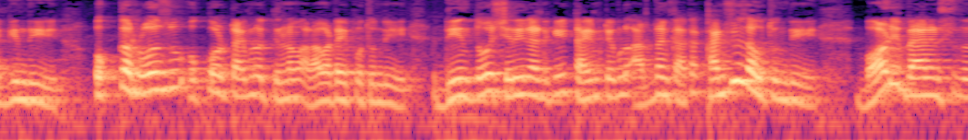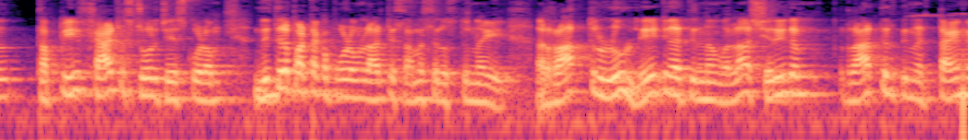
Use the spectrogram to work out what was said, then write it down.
తగ్గింది. ఒక్క రోజు ఒక్కో టైంలో తినడం అలవాటైపోతుంది. దీంతో శరీరానికి టైం టేబుల్ అర్థం కాక కన్ఫ్యూజ్ అవుతుంది. బాడీ బ్యాలెన్స్ తప్పి ఫ్యాట్ స్టోర్ చేసుకోవడం నిద్ర పట్టకపోవడం లాంటి సమస్యలు వస్తున్నాయి. రాత్రులు లేట్గా తినడం వల్ల శరీరం రాత్రి తిన్న టైం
